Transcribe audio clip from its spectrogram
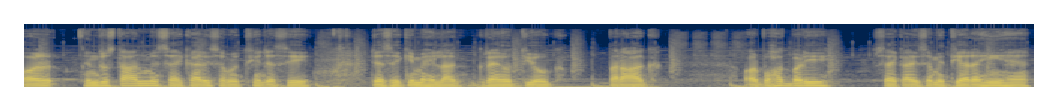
और हिंदुस्तान में सहकारी समितियाँ जैसे जैसे कि महिला गृह उद्योग, पराग और बहुत बड़ी सहकारी समितियाँ रही हैं,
